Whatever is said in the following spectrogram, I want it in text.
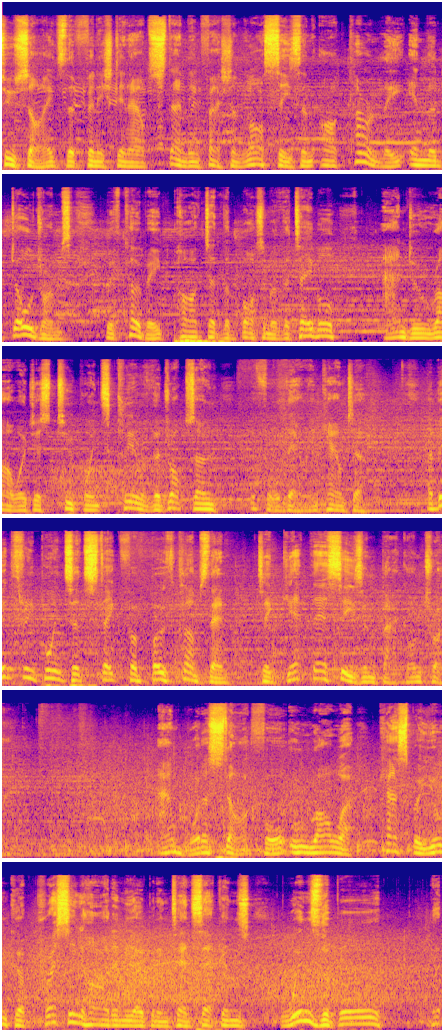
Two sides that finished in outstanding fashion last season are currently in the doldrums, with Kobe parked at the bottom of the table and Urawa just two points clear of the drop zone before their encounter. A big three points at stake for both clubs then to get their season back on track. And what a start for Urawa. Kasper Juncker pressing hard in the opening 10 seconds, wins the ball, but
